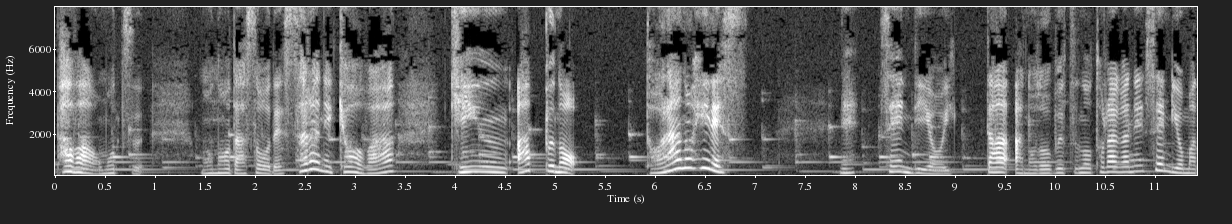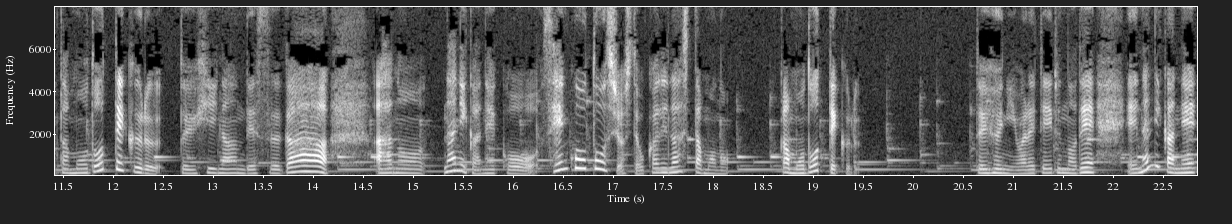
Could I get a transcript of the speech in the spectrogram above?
パワーを持つものだそうです。さらに今日は金運アップの虎の日です。ね千里を行ったあの動物の虎がね千里をまた戻ってくるという日なんですがあの何かねこう先行投資をしてお金出したものが戻ってくる。というふうに言われているので、え何かね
